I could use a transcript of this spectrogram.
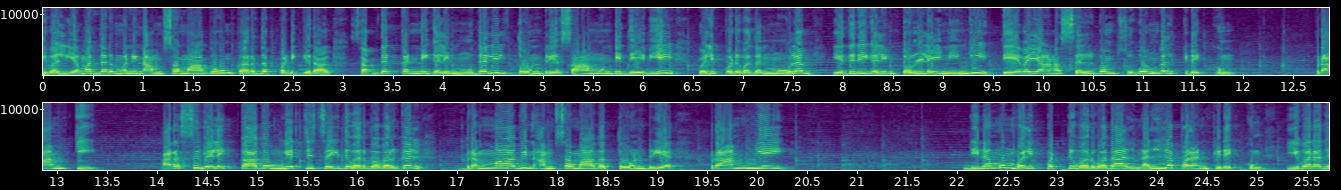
இவள் யமதர்மனின் அம்சமாகவும் கருதப்படுகிறாள். சப்தக்கன்னிகளின் முதலில் தோன்றிய சாமுண்டி தேவியை வழிபடுவதன் மூலம் எதிரிகளின் தொல்லை நீங்கி தேவையான செல்வம் சுகங்கள் கிடைக்கும். பிராம்கி அரசு வேலைக்காக முயற்சி செய்து வருபவர்கள் பிரம்மாவின் அம்சமாக தோன்றிய பிராமியை தினமும் வழிபட்டு வருவதால் நல்ல பலன் கிடைக்கும். இவரது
